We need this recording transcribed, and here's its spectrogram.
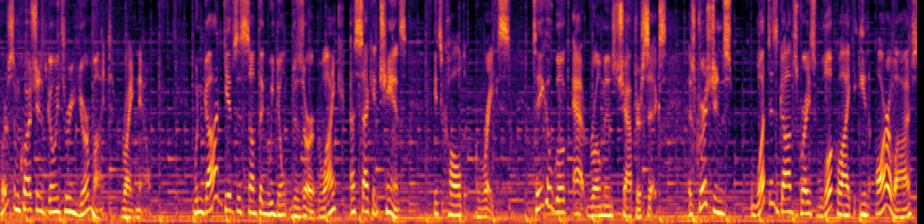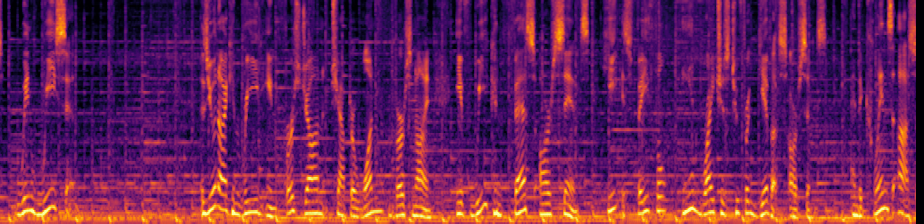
What are some questions going through your mind right now? When God gives us something we don't deserve, like a second chance, it's called grace. Take a look at Romans chapter 6. As Christians, what does God's grace look like in our lives when we sin? As you and I can read in 1 John chapter 1 verse 9, if we confess our sins, he is faithful and righteous to forgive us our sins and to cleanse us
